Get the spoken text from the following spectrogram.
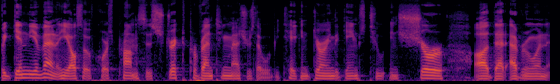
begin the event. He also, of course, promises strict preventing measures that will be taken during the games to ensure uh, that everyone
